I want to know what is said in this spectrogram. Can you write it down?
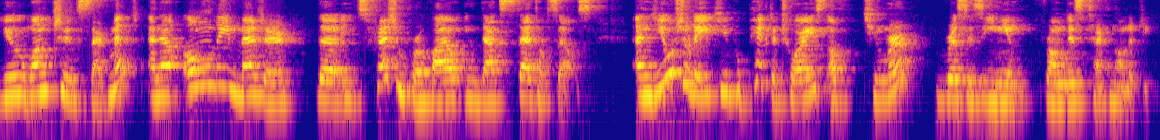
you want to segment and then only measure the expression profile in that set of cells. And usually people pick the choice of tumor versus immune from this technology.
